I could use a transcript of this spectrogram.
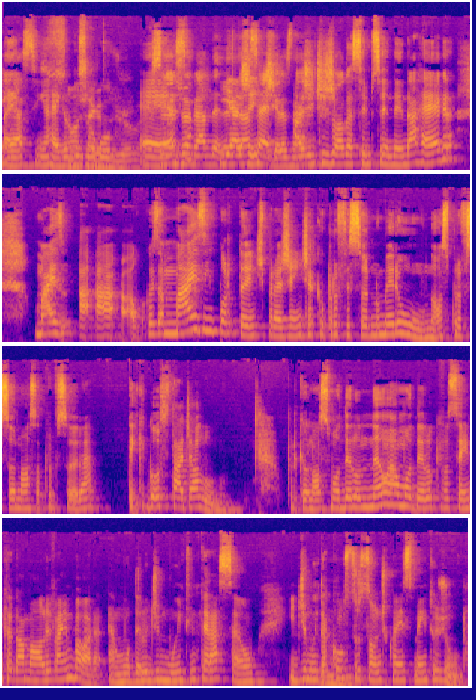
é assim a regra do regras jogo. do jogo. É Precisa essa, jogar dentro e a das gente, regras, né? a gente joga 100% dentro da regra, mas a, a- a coisa mais importante pra gente é que o professor número um, nosso professor, nossa professora, tem que gostar de aluno. Porque o nosso modelo não é um modelo que você entra, dá uma aula e vai embora. É um modelo de muita interação e de muita construção de conhecimento junto.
